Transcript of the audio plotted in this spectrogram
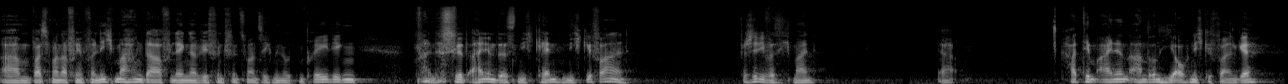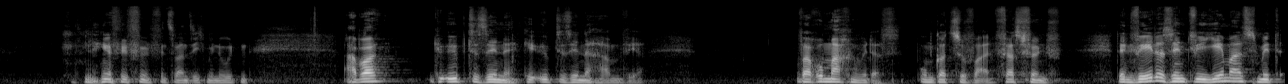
Ähm, was man auf jeden Fall nicht machen darf, länger wie 25 Minuten predigen, weil das wird einem, das nicht kennt, nicht gefallen. Versteht ihr, was ich meine? Ja. Hat dem einen anderen hier auch nicht gefallen, gell? Länger wie 25 Minuten. Aber geübte Sinne, geübte Sinne haben wir. Warum machen wir das? Um Gott zu fallen. Vers 5. Denn weder sind wir jemals mit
